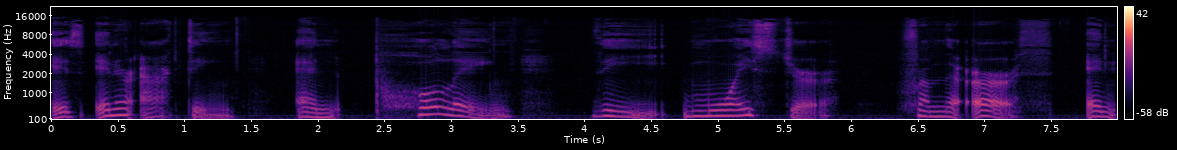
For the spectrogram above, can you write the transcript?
is interacting and pulling the moisture from the earth and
